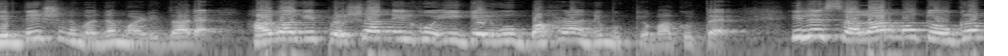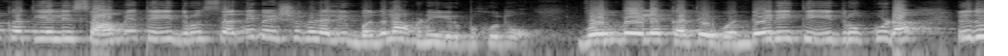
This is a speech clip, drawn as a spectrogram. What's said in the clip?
ನಿರ್ದೇಶನವನ್ನ ಮಾಡಿದ್ದಾರೆ. ಹಾಗಾಗಿ ಪ್ರಶಾಂತ್ ನಿಲ್ಗೂ ಈ ಗೆಲುವು ಬಹಳನೇ ಮುಖ್ಯವಾಗುತ್ತೆ. ಇಲ್ಲಿ ಸಲಾರ್ ಮತ್ತು ಉಗ್ರಂ ಕಥೆಯಲ್ಲಿ ಸಾಮ್ಯತೆ ಇದ್ರೂ ಸನ್ನಿವೇಶಗಳಲ್ಲಿ ಬದಲಾವಣೆ ಇರಬಹುದು. ಒಂದ್ ವೇಳೆ ಕತೆ ಒಂದೇ ರೀತಿ ಇದ್ರೂ ಕೂಡ ಇದು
